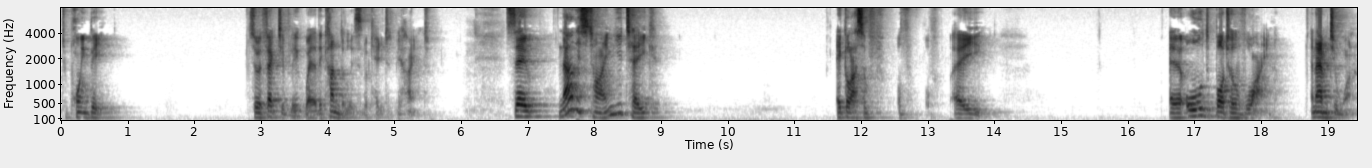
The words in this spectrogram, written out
to point B. So effectively where the candle is located behind. So now this time you take a glass of, of, of a, a old bottle of wine, an empty one,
